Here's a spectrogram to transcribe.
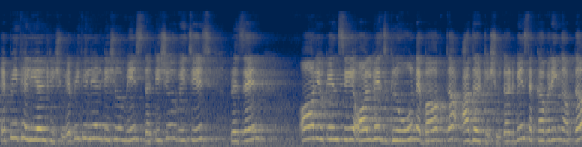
epithelial tissue. Epithelial tissue means the tissue which is present or you can say always grown above the other tissue. That means the covering of the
